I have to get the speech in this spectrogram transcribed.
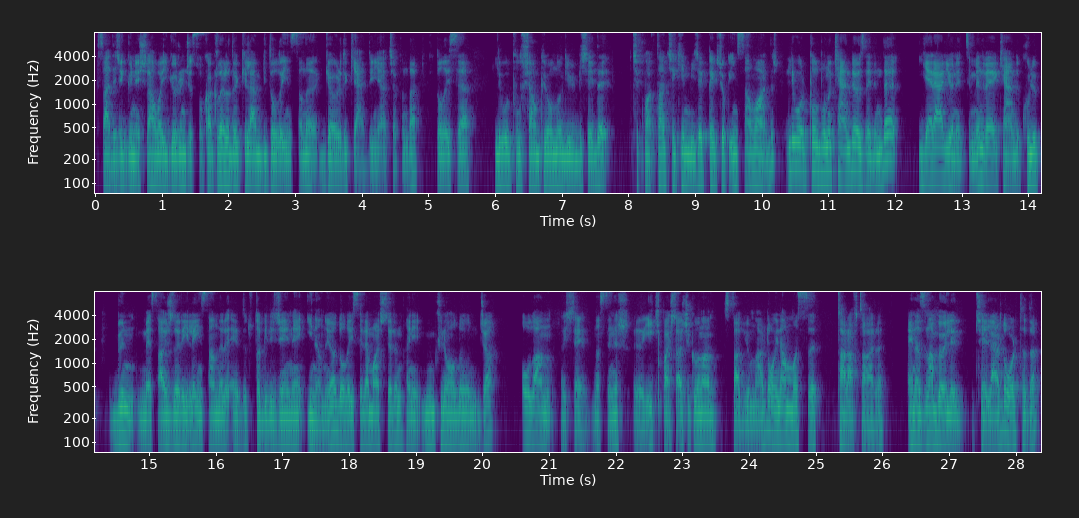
Sadece güneşli havayı görünce sokaklara dökülen bir dolu insanı gördük yani dünya çapında. Dolayısıyla Liverpool şampiyonluğu gibi bir şeyde çıkmaktan çekinmeyecek pek çok insan vardır. Liverpool bunu kendi özelinde yerel yönetimin ve kendi kulübün mesajlarıyla insanları evde tutabileceğine inanıyor. Dolayısıyla maçların hani mümkün olduğunca olan işte nasıl denir e, ilk başta açıklanan stadyumlarda oynanması taraftarı. En azından böyle şeyler de ortada.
